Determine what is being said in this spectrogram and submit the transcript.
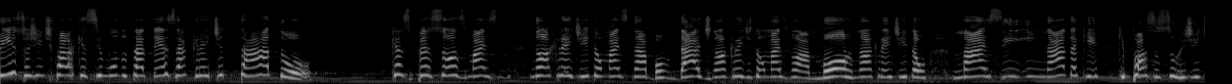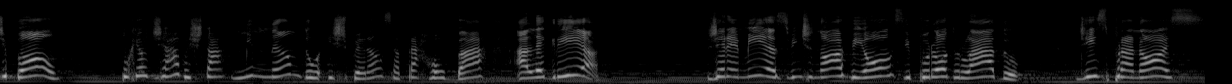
isso a gente fala que esse mundo está desacreditado. Que as pessoas mais não acreditam mais na bondade, não acreditam mais no amor, não acreditam mais em, em nada que, que possa surgir de bom. Porque o diabo está minando esperança para roubar a alegria. Jeremias 29, 11, por outro lado, diz para nós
